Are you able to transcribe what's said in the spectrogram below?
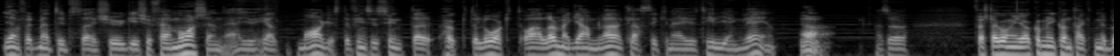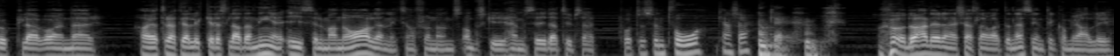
jämfört med typ 20-25 år sedan är ju helt magiskt. Det finns ju syntar högt och lågt och alla de här gamla klassikerna är ju tillgängliga igen. Ja. Alltså, första gången jag kom i kontakt med buckla var när Ja, jag tror att jag lyckades ladda ner Isel-manualen liksom från en obskyr hemsida typ så här 2002 kanske. Okay. Och då hade jag den här känslan av att den här synten kommer, jag aldrig,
